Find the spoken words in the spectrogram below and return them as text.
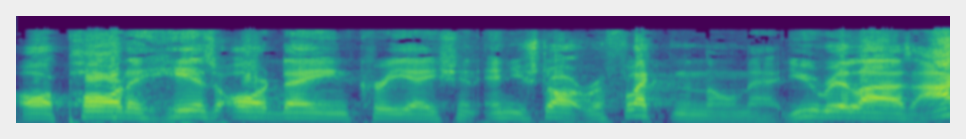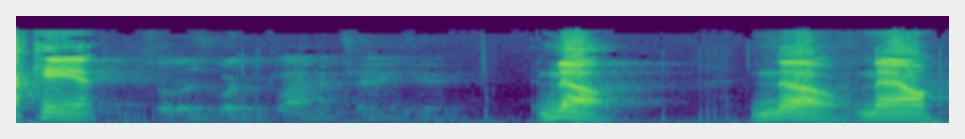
are part of His ordained creation. And you start reflecting on that. You realize I can't. So this wouldn't climate change you? No. No. Now,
